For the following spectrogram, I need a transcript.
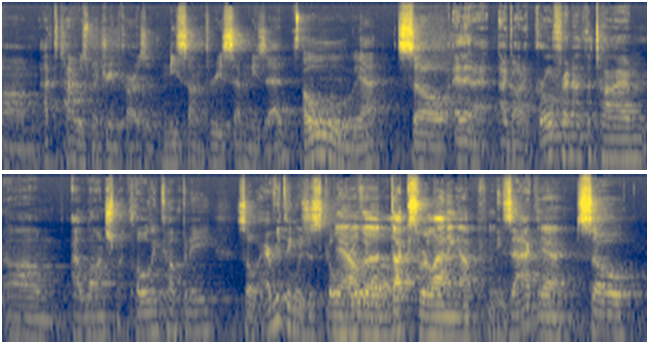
Um, at the time, it was my dream car. It was a Nissan 370Z. Oh yeah. So, and then I, I got a girlfriend at the time. Um, I launched my clothing company. So everything was just going Yeah. All the well. ducks were lining up. Exactly. Yeah. So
